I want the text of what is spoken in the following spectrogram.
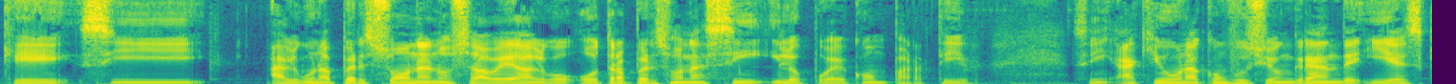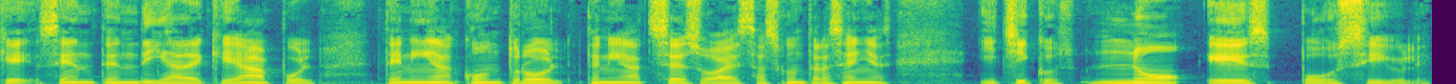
que si alguna persona no sabe algo, otra persona sí y lo puede compartir. ¿sí? Aquí hubo una confusión grande y es que se entendía de que Apple tenía control, tenía acceso a estas contraseñas. Y chicos, no es posible.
